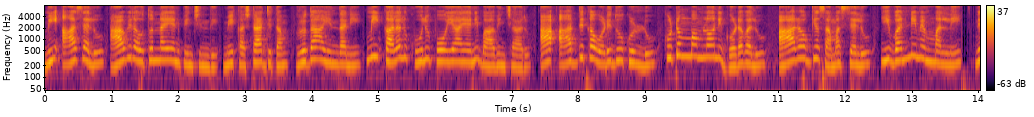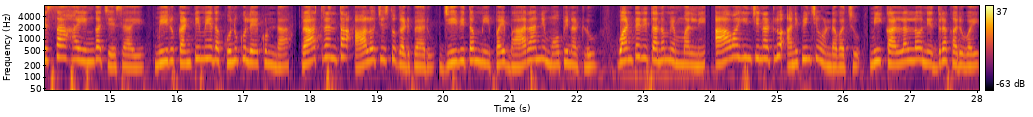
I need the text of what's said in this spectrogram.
మీ ఆశలు ఆవిరవుతున్నాయనిపించింది మీ కష్టార్జితం వృధా అయిందని మీ కలలు కూలిపోయాయని భావించారు. ఆ ఆర్థిక ఒడిదూకుళ్ళు కుటుంబంలోని గొడవలు ఆరోగ్య సమస్యలు ఇవన్నీ మిమ్మల్ని నిస్సహాయంగా చేశాయి. మీరు కంటి మీద కునుకు లేకుండా రాత్రంతా ఆలోచిస్తూ గడిపారు. జీవితం మీపై భారాన్ని మోపినట్లు ఒంటరితనం మిమ్మల్ని ఆవహించినట్లు అనిపించి ఉండవచ్చు. మీ కళ్ళల్లో నిద్ర కరువై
